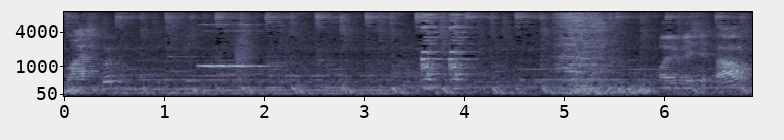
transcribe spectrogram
Plástico. Óleo vegetal.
